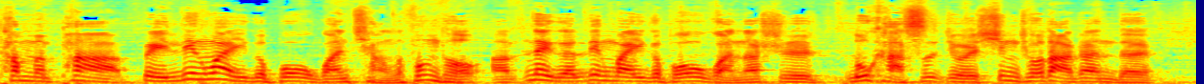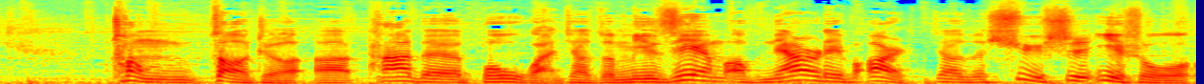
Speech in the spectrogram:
他们怕被另外一个博物馆抢了风头啊。那个另外一个博物馆呢是卢卡斯，就是《星球大战》的创造者啊，他的博物馆叫做 Museum of Narrative Art，叫做叙事艺术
